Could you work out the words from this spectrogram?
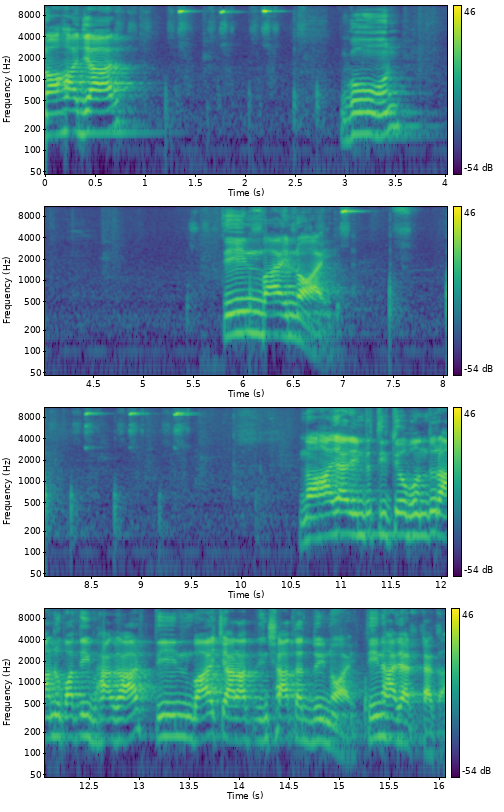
ন গুণ তিন বাই নয়। ন হাজার ইন্টু তৃতীয় বন্ধুর আনুপাতিক ভাগার তিন বাই চার তিন সাত আর দুই নয়, তিন হাজার টাকা।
